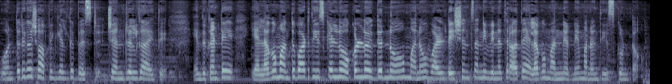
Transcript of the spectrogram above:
ఒంటరిగా షాపింగ్కి వెళ్తే బెస్ట్ జనరల్గా అయితే. ఎందుకంటే ఎలాగో మనతో పాటు తీసుకెళ్ళిన ఒకళ్ళు ఇద్దరినో మనం వాళ్ళ డెసిషన్స్ అన్ని విన్న తర్వాత ఎలాగో మన నిర్ణయం మనం తీసుకుంటాం.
